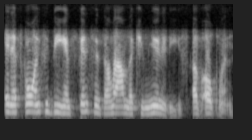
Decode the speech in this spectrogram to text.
and it's going to be in fences around the communities of Oakland.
